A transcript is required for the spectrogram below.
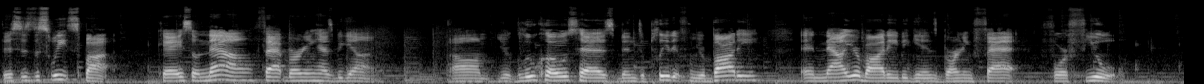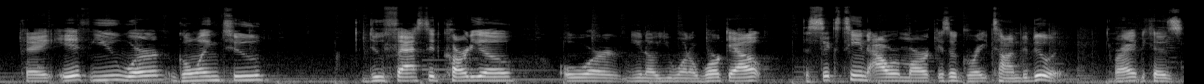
this is the sweet spot. Okay, so now fat burning has begun. Um, your glucose has been depleted from your body, and now your body begins burning fat for fuel. Okay, if you were going to do fasted cardio or you know you want to work out the 16 hour mark is a great time to do it, right? Because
